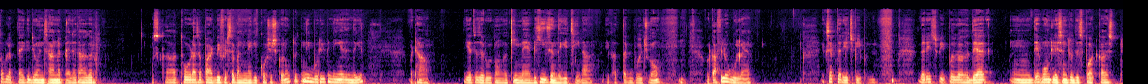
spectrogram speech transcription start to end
तब लगता है कि जो इंसान मैं पहले था अगर उसका थोड़ा सा पार्ट भी फिर से बनने की कोशिश करूँ तो इतनी बुरी भी नहीं है ज़िंदगी। बट हाँ ये तो ज़रूर कहूँगा कि मैं भी ज़िंदगी जीना एक हद तक भूल चुका हूँ। और काफ़ी लोग भूल गए हैं। Except the rich people the rich people they are they won't listen to this podcast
